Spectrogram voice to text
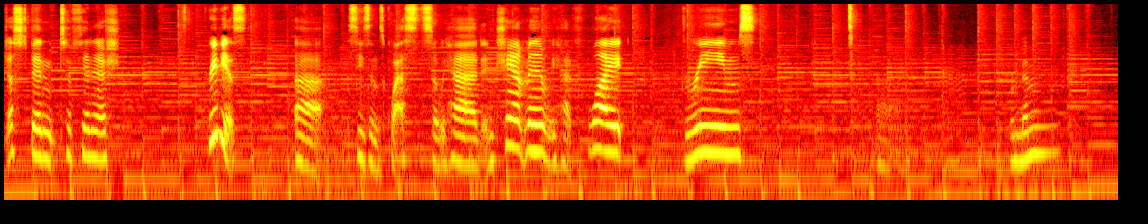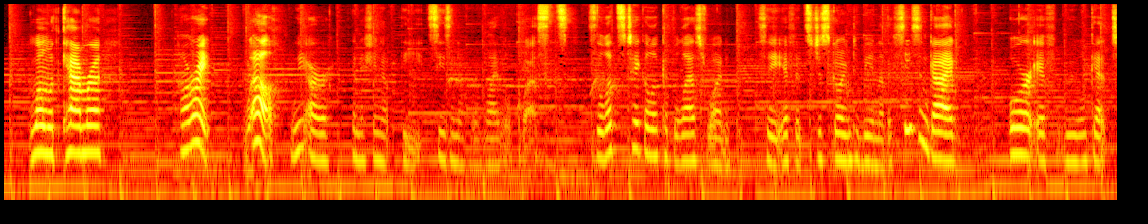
just been to finish previous uh, season's quests. So we had Enchantment, we had Flight, Dreams, uh, remember one with camera. All right, well, we are finishing up the season of revival quests. So let's take a look at the last one, see if it's just going to be another season guide or if we will get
